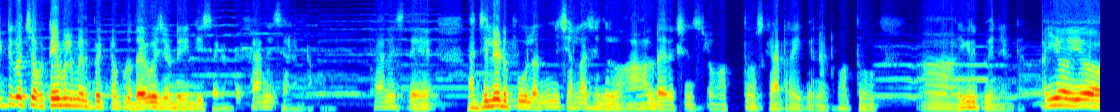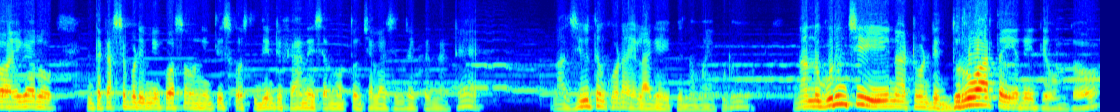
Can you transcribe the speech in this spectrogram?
ఇంటికి వచ్చి ఒక టేబుల్ మీద పెట్టినప్పుడు దైవజనుడు ఏం చేశాడంటే ఫ్యాన్ వేశాడంట. ఫ్యాన్ వేస్తే ఆ జిల్లేడు పూలు అన్ని చల్లా చెదురు ఆల్ డైరెక్షన్స్లో మొత్తం స్కాటర్ అయిపోయినట్టు మొత్తం ఎగిరిపోయినాయంట. అయ్యో అయ్యో అయ్యగారు ఇంత కష్టపడి మీకోసం నేను తీసుకొస్తే దీంట్లో ఫ్యాన్ వేశారు మొత్తం చల్లా చెదిరైపోయిందంటే నా జీవితం కూడా ఇలాగే అయిపోయిందమ్మా ఇప్పుడు. నన్ను గురించి నాటువంటి దుర్వార్త ఏదైతే ఉందో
